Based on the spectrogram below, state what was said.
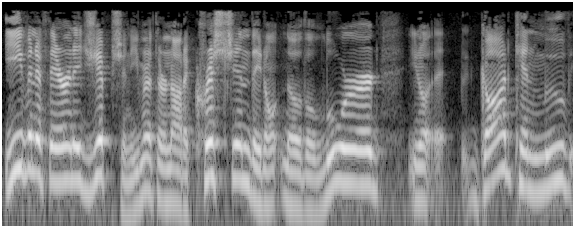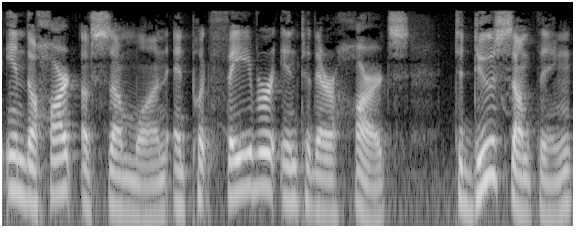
even if they're an Egyptian, even if they're not a Christian, they don't know the Lord. You know, God can move in the heart of someone and put favor into their hearts to do something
